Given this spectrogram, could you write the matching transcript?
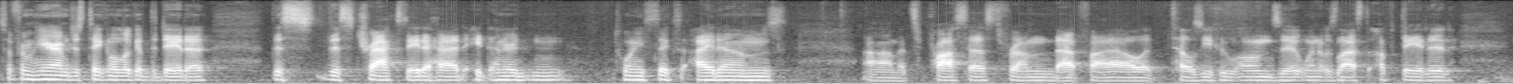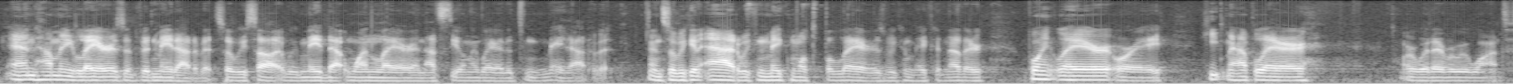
So from here, I'm just taking a look at the data. This, this tracks data had 826 items. Um, it's processed from that file. It tells you who owns it, when it was last updated, and how many layers have been made out of it. So we saw we made that one layer, and that's the only layer that's made out of it. And so we can add, we can make multiple layers. We can make another point layer or a heat map layer or whatever we want.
